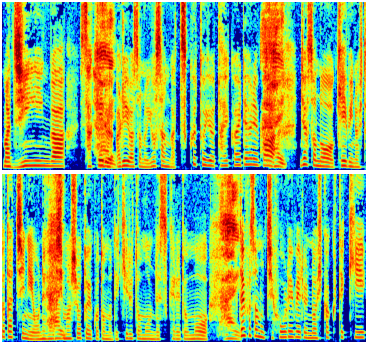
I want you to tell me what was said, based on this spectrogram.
まあ人員が避ける、はい、あるいはその予算がつくという大会であれば、じゃあその警備の人たちにお願いしましょうということもできると思うんですけれども、例えばその地方レベルの比較的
